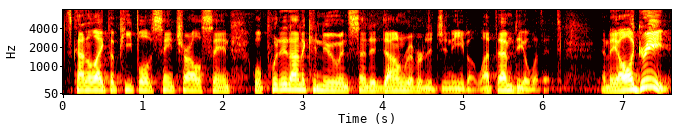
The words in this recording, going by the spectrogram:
It's kind of like the people of St. Charles saying, We'll put it on a canoe and send it downriver to Geneva. Let them deal with it. And they all agreed.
